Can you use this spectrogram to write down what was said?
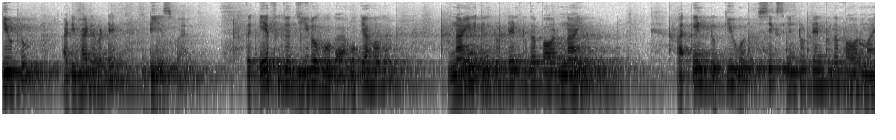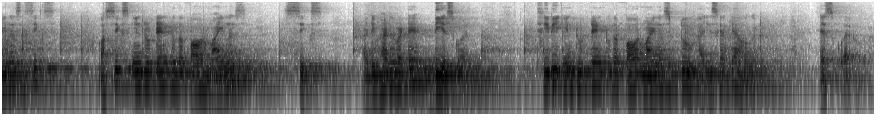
क्यू टू और डिवाइडेड बटे डी स्क्वायर तो एफ जो जीरो होगा वो क्या होगा nine into ten to the power nine into Q one six into ten to the power minus six और six into ten to the power minus six और डिवाइडेड बटे D square three into ten to the power minus two इसका क्या होगा स्क्वायर होगा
